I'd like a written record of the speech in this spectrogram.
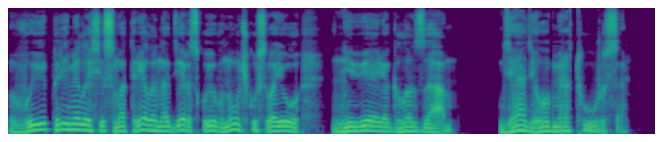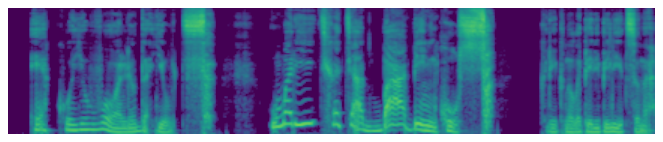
выпрямилась и смотрела на дерзкую внучку свою, не веря глазам. Дядя обмер от ужаса. «Экую волю даются! Уморить хотят бабеньку-с!» — крикнула Перепелицына.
